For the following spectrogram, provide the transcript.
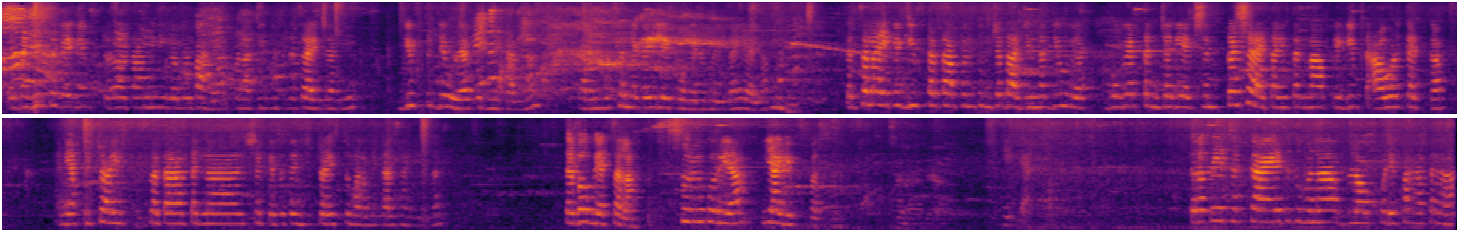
तर हे सगळे गिफ्ट आता आम्ही निघालो बाहेर पण आधी म्हटलं जायच्या आधी गिफ्ट देऊया एकमेकांना कारण मग संध्याकाळी लेट वगैरे होईल ना यायला. म्हणून तर चला एक एक गिफ्ट आता आपण तुमच्या दाजींना देऊयात. बघूयात त्यांच्या रिॲक्शन कशा आहेत आणि त्यांना आपले गिफ्ट आवडत आहेत का? आणि आपली चॉईस आता त्यांना शक्यतो त्यांची चॉईस तुम्हाला मी काल सांगितलं. तर बघूया चला. सुरू करूया या गिफ्टपासून. ठीक आहे. तर आता याच्यात काय आहे ते तुम्हाला ब्लॉग पुढे पाहत राहा.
